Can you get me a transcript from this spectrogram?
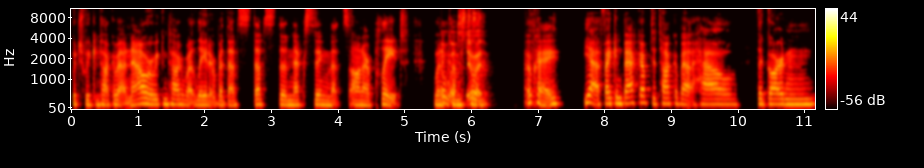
which we can talk about now or we can talk about later but that's that's the next thing that's on our plate when oh, it comes to it. okay yeah if i can back up to talk about how the garden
